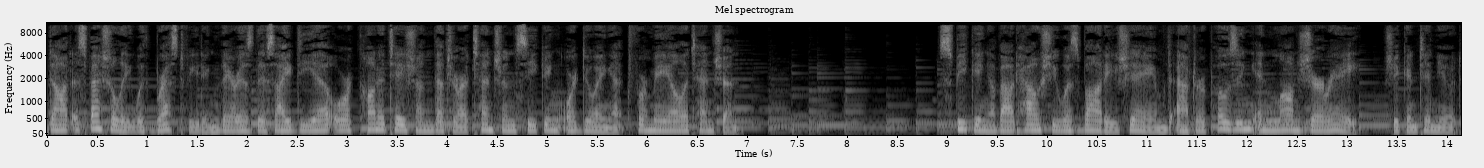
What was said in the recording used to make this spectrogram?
Especially with breastfeeding there is this idea or connotation that you're attention-seeking or doing it for male attention. Speaking about how she was body-shamed after posing in lingerie, she continued,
